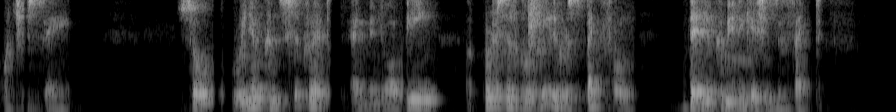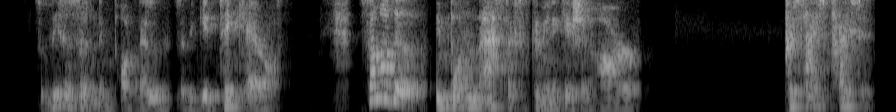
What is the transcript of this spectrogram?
what you're saying. So when you're considerate and when you're being a person who's really respectful, then your communication is effective. So these are certain important elements that we take care of some other important aspects of communication are precise pricing.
